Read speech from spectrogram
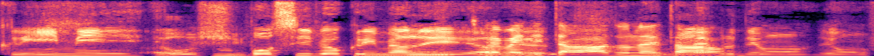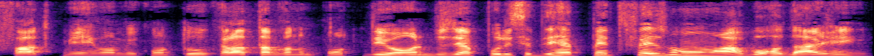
crime, Oxi. um possível crime ali. Eu- Premeditado, né, Eu, eu me tal. lembro de um, de um fato que minha irmã me contou, que ela estava no ponto de ônibus e a polícia de repente fez uma abordagem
